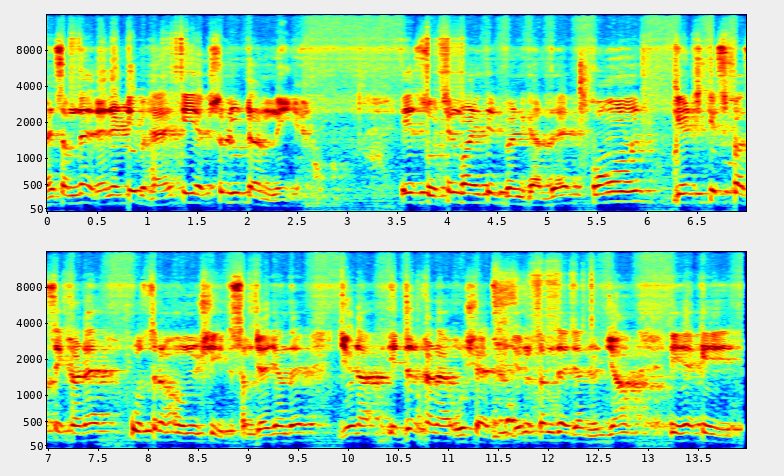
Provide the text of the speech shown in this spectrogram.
ਮੈਂ ਸਮਝਦਾ ਰਿਲੇਟਿਵ ਹੈ ਕਿ ਐਬਸੋਲੂਟ ਟਰਮ ਨਹੀਂ ਹੈ। ਇਹ ਸੋਚਣ ਵਾਲੇ ਤੇ ਡਿਪੈਂਡ ਕਰਦਾ ਹੈ ਕੌਣ ਕਿਸ ਕਿਸ ਪਾਸੇ ਖੜਾ ਹੈ, ਉਸ ਤਰ੍ਹਾਂ ਉਹਨੂੰ ਸ਼ਹੀਦ ਸਮਝਿਆ ਜਾਂਦਾ ਹੈ। ਜਿਹੜਾ ਇੱਧਰ ਖੜਾ ਉਹ ਸ਼ਾਇਦ ਜਿਹਨੂੰ ਸਮਝਿਆ ਜਾਂ ਇਹ ਹੈ ਕਿ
